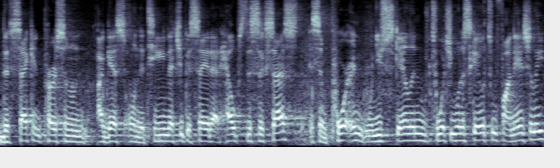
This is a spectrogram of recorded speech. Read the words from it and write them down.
the second person, I guess, on the team that you could say that helps the success, it's important when you're scaling to what you want to scale to financially,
